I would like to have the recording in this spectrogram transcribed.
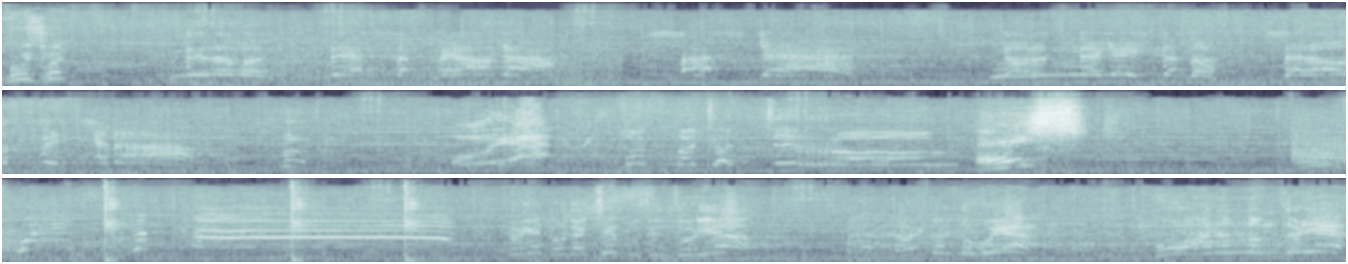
무슨? 너는 내 배하다. 아스케. 너는 내게 있어서 새로운 빛이다. 뭐 뭐야? 못 맞췄지롱. 에이씨! 무슨 소리야? 너희들 누구야? 뭐 하는 놈들이야?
